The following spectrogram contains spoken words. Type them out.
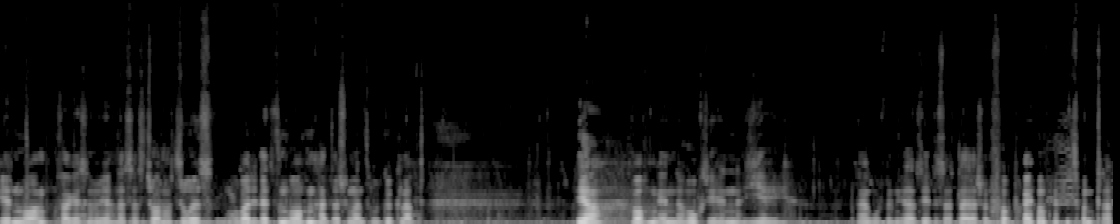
Jeden Morgen vergessen wir, dass das Tor noch zu ist. Wobei die letzten Morgen hat das schon ganz gut geklappt. Ja, Wochenende, hoch die Hände, yay. Na gut, wenn ihr das seht, ist das leider schon vorbei am Sonntag.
